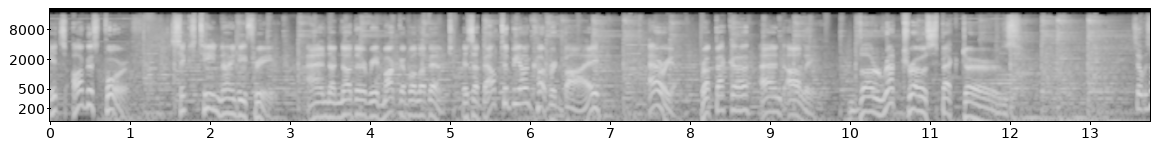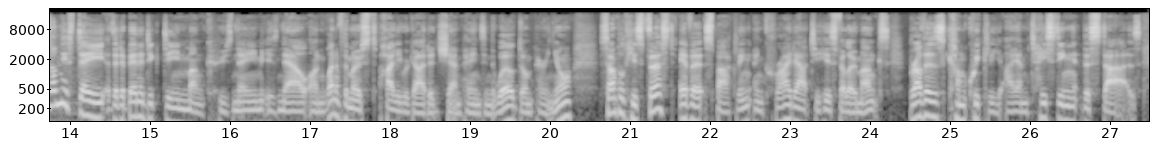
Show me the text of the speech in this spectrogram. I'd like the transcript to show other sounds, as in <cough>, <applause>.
It's August 4th, 1693, and another remarkable event is about to be uncovered by Arion, Rebecca, and Olly, the Retrospectors. So it was on this day that a Benedictine monk, whose name is now on one of the most highly regarded champagnes in the world, Dom Perignon, sampled his first ever sparkling and cried out to his fellow monks, Brothers, come quickly, I am tasting the stars.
